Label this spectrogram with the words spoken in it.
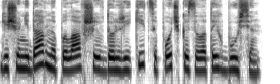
еще недавно пылавшие вдоль реки цепочкой золотых бусин.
